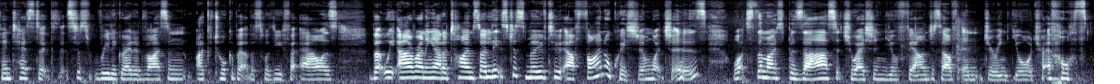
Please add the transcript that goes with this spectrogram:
Fantastic. That's just really great advice, and I could talk about this with you for hours, but we are running out of time. So let's just move to our final question, which is what's the most bizarre situation you've found yourself in during your travels?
